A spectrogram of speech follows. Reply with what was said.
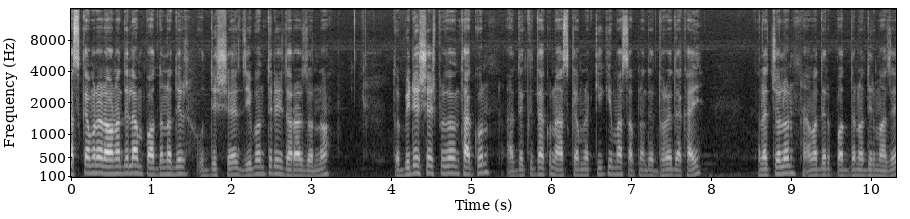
আজকে আমরা রওনা দিলাম পদ্মা নদীর উদ্দেশ্যে জীবন তিরিশ ধরার জন্য। তো ভিডিও শেষ পর্যন্ত থাকুন আর দেখতে থাকুন আজকে আমরা কি কি মাছ আপনাদের ধরে দেখাই। তাহলে চলুন আমাদের পদ্মা নদীর মাঝে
